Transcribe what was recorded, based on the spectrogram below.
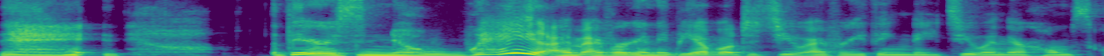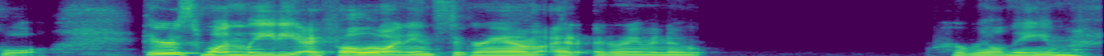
there's no way I'm ever going to be able to do everything they do in their homeschool. There's one lady I follow on Instagram. I, I don't even know her real name.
